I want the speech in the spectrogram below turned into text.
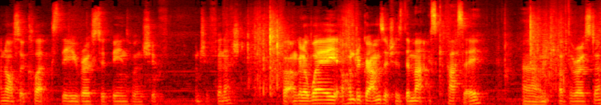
and also collects the roasted beans once you've once you've finished. But I'm going to weigh 100 grams, which is the max capacity um, of the roaster.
